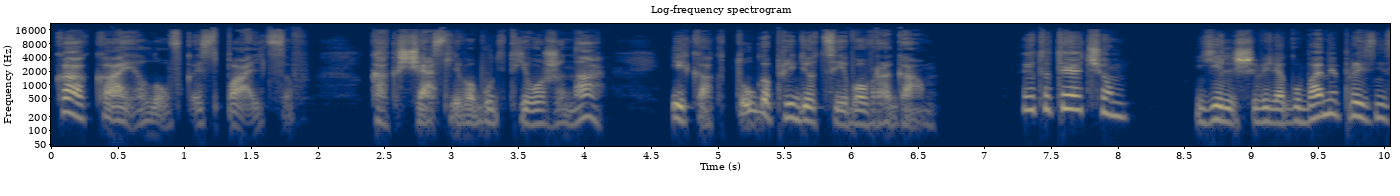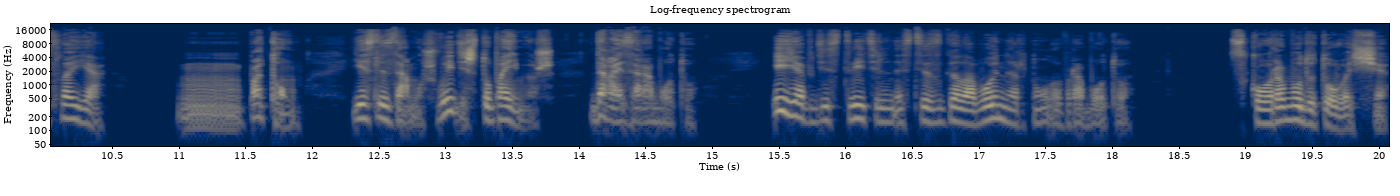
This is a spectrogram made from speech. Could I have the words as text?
Какая ловкость пальцев! Как счастлива будет его жена и как туго придется его врагам!» «Это ты о чем?» — еле шевеля губами произнесла я. «М -м, «Потом, если замуж выйдешь, то поймешь. Давай за работу и я в действительности с головой нырнула в работу. «Скоро будут овощи»,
